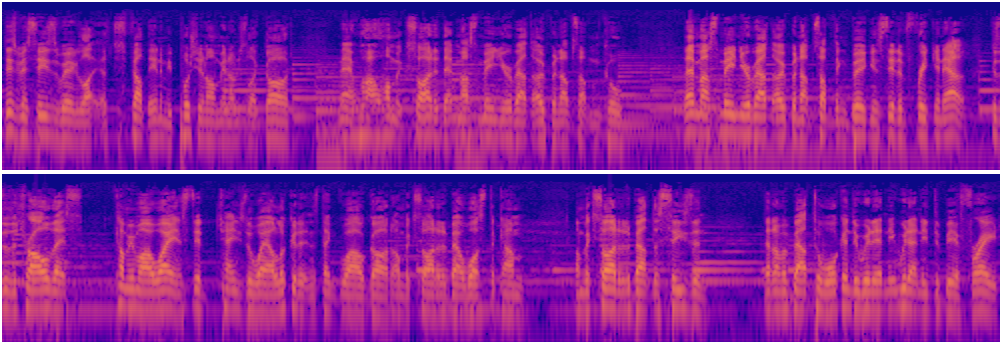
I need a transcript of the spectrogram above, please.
There's been seasons where like I just felt the enemy pushing on me, and I'm just like, God, man, wow, I'm excited. That must mean you're about to open up something cool. That must mean you're about to open up something big instead of freaking out because of the trial that's coming my way. Instead, change the way I look at it and think, wow, God, I'm excited about what's to come. I'm excited about the season that I'm about to walk into. We don't need, we don't need to be afraid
